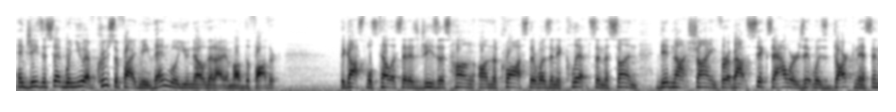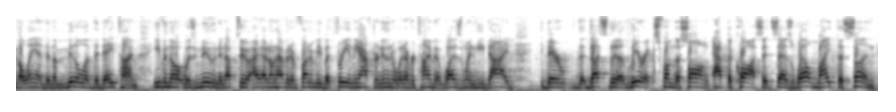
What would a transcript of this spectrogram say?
And Jesus said, When you have crucified me, then will you know that I am of the Father. The Gospels tell us that as Jesus hung on the cross, there was an eclipse and the sun did not shine for about six hours. It was darkness in the land in the middle of the daytime, even though it was noon and up to, I, don't have it in front of me, but three in the afternoon or whatever time it was when he died. There, thus the lyrics from the song At the Cross, it says, Well might the sun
